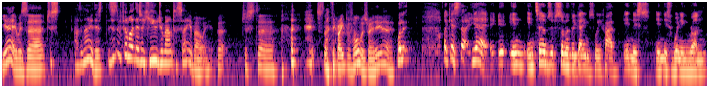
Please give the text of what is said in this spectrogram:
yeah, it was uh, just. I don't know. There's, it doesn't feel like there's a huge amount to say about it, but just uh, just a great performance, really. Yeah. Well, it, I guess that yeah. In in terms of some of the games we've had in this in this winning run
